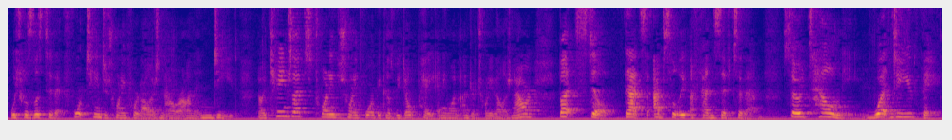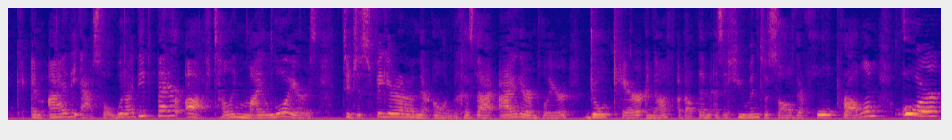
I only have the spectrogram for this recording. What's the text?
which was listed at 14 to $24 an hour on Indeed. Now I changed that to 20 to 24 because we don't pay anyone under $20 an hour, but still, that's absolutely offensive to them. So tell me, what do you think? Am I the asshole? Would I be better off telling my lawyers to just figure it out on their own because that I, their employer, don't care enough about them as a human to solve their whole problem? Or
